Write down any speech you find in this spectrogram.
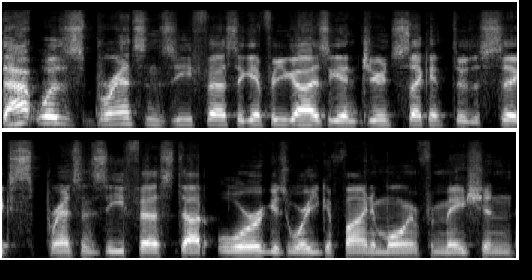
that was Branson Z Fest again for you guys. Again, June second through the sixth. BransonZFest.org is where you can find more information.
